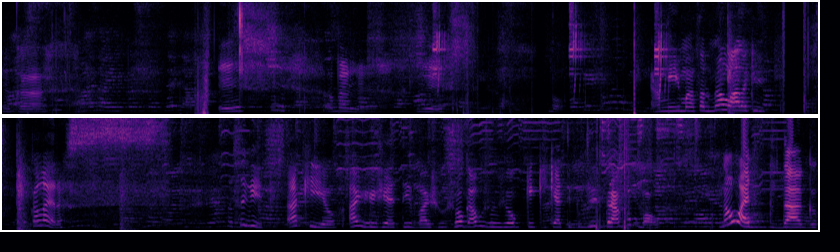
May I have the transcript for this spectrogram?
Pegar esse. Oh, beleza. E esse. Bom. A minha irmã tá do meu lado aqui. Então, galera. É o seguinte, aqui ó, a gente vai jogar um jogo que, que é tipo de Dragon Ball. Não é de Dragon.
